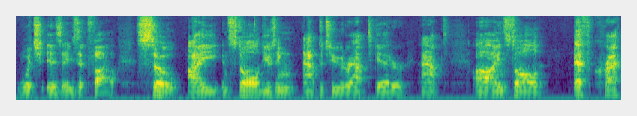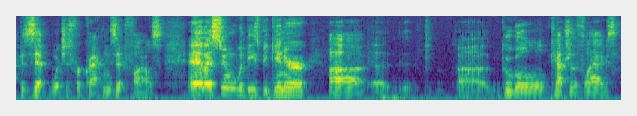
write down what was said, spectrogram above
which is a zip file. So I installed using aptitude or apt-get or apt, uh, I installed fcrackzip, which is for cracking zip files. And I assume with these beginner uh, uh, uh, Google capture the flags,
